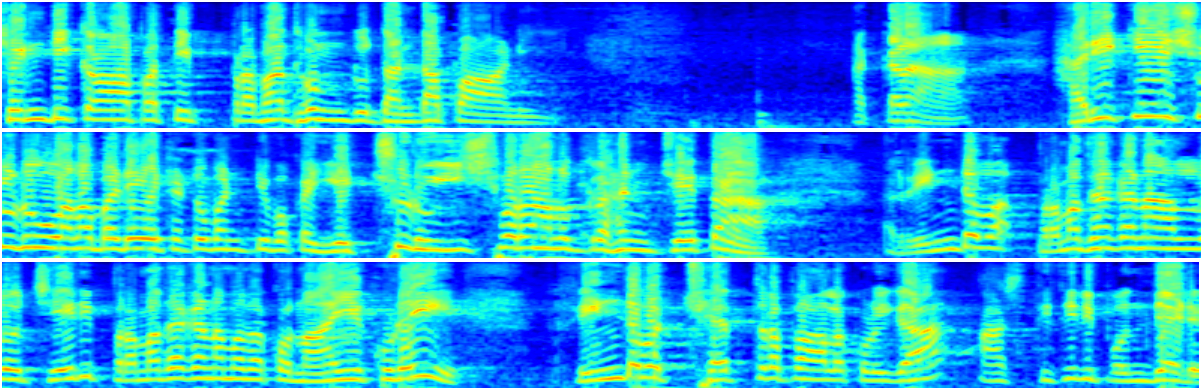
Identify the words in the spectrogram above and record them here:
చండికాపతి ప్రమధుండు దండపాణి. అక్కడ హరికేశుడు అనబడేటటువంటి ఒక యక్షుడు ఈశ్వరానుగ్రహం చేత రెండవ ప్రమథగణాల్లో చేరి ప్రమథగణములకు నాయకుడై రెండవ క్షేత్రపాలకుడిగా ఆ స్థితిని పొందాడు.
